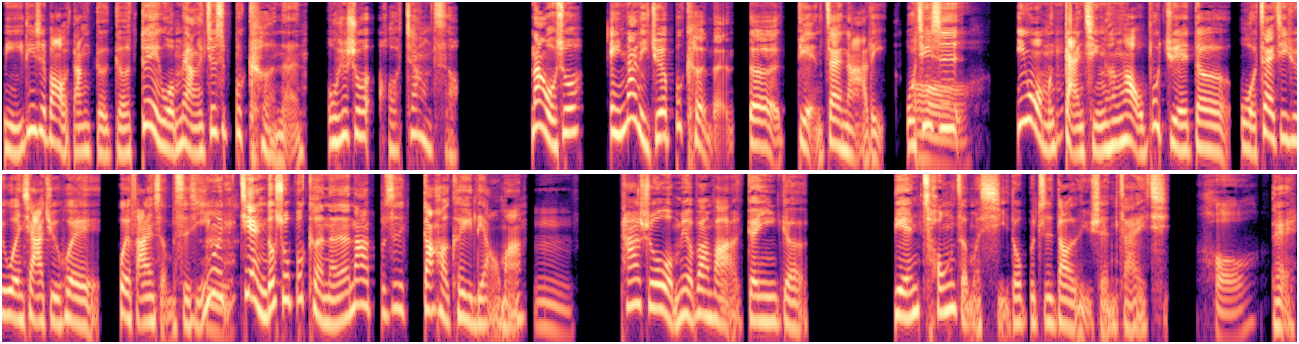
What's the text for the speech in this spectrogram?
你一定是把我当哥哥。”对我们两个就是不可能。我就说：“哦，这样子哦。”那我说：“哎，那你觉得不可能的点在哪里？”我其实、哦因为我们感情很好，我不觉得我再继续问下去会会发生什么事情。因为既然你都说不可能了，那不是刚好可以聊吗？嗯他说我没有办法跟一个连葱怎么洗都不知道的女生在一起。好对，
